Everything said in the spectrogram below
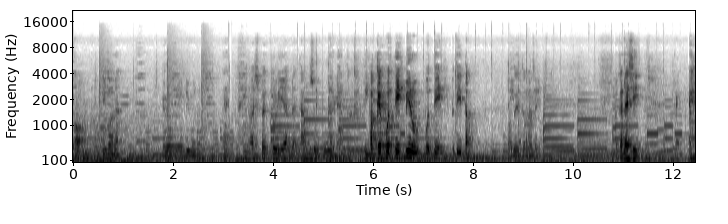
Oh, di mana yang di mana? eh, aing ospek kuliah datang subuh Tergantung cutting. pakai putih biru putih putih hitam waktu itu mana pakai dasi Eh.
